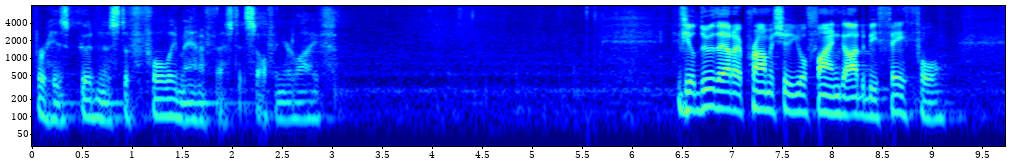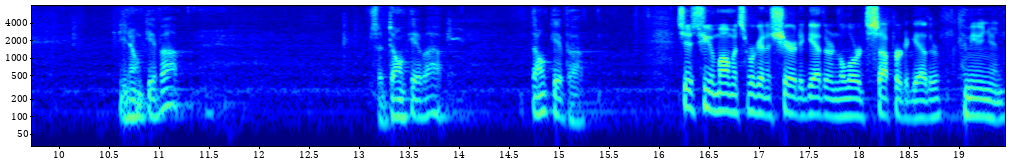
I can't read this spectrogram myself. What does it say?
for His goodness to fully manifest itself in your life? If you'll do that, I promise you, you'll find God to be faithful you don't give up. So don't give up. Don't give up. Just a few moments we're going to share together in the Lord's Supper together, communion.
